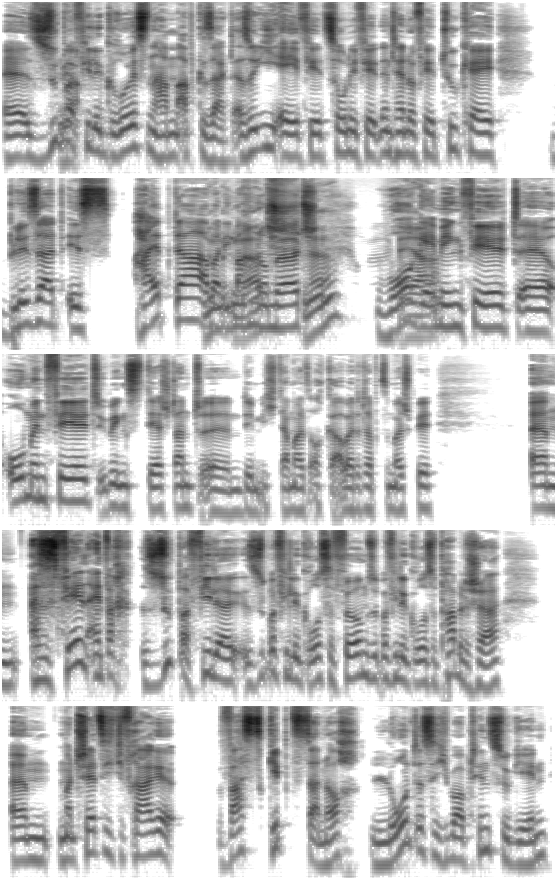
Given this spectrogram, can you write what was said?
Äh, super ja. viele Größen haben abgesagt. Also EA fehlt, Sony fehlt, Nintendo fehlt, 2K, Blizzard ist halb da, aber die machen nur Merch. Ne? Wargaming ja. fehlt, äh, Omen fehlt, übrigens der Stand, äh, in dem ich damals auch gearbeitet habe zum Beispiel. Ähm, also es fehlen einfach super viele, super viele große Firmen, super viele große Publisher. Ähm, man stellt sich die Frage, was gibt's da noch? Lohnt es sich überhaupt hinzugehen?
